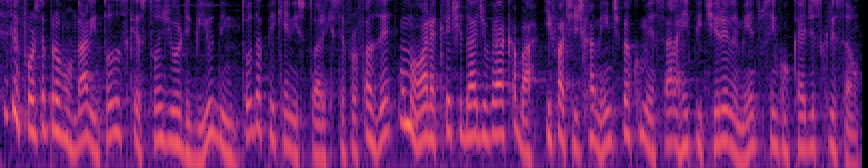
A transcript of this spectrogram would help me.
Se você for se aprofundar em todas as questões de world building, toda pequena história que você for fazer, uma hora a criatividade vai acabar e fatidicamente vai começar a repetir elementos sem qualquer descrição.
